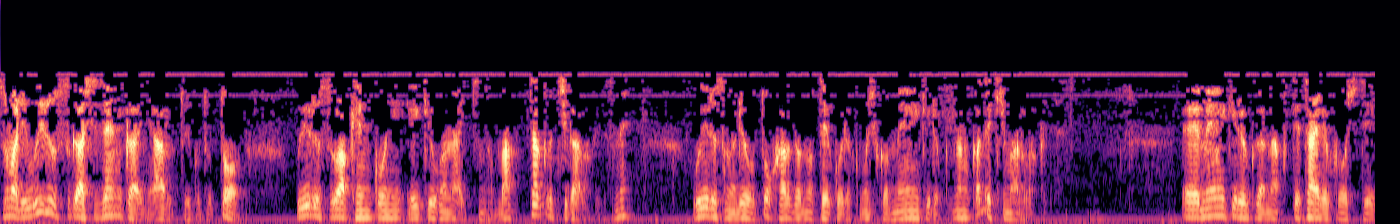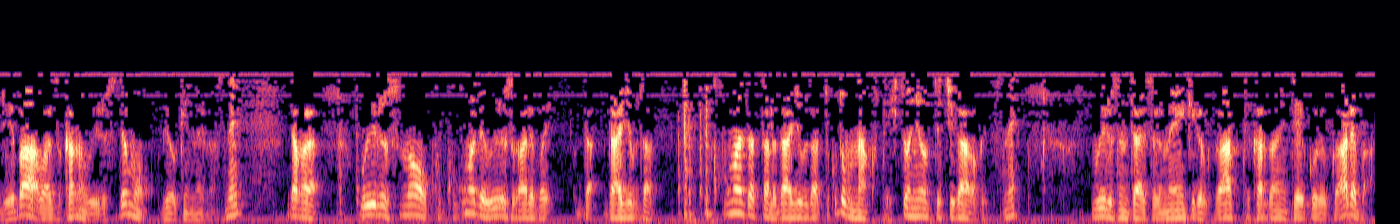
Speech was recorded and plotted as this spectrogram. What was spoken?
つまりウイルスが自然界にあるということと、ウイルスは健康に影響がないというのは全く違うわけですね。ウイルスの量と体の抵抗力、もしくは免疫力なんかで決まるわけです。えー、免疫力がなくて体力が落ちていれば、わずかなウイルスでも病気になりますね。だから、ウイルスの、ここまでウイルスがあれば大丈夫だ、ここまでだったら大丈夫だってこともなくて、人によって違うわけですね。ウイルスに対する免疫力があって、体に抵抗力があれば、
